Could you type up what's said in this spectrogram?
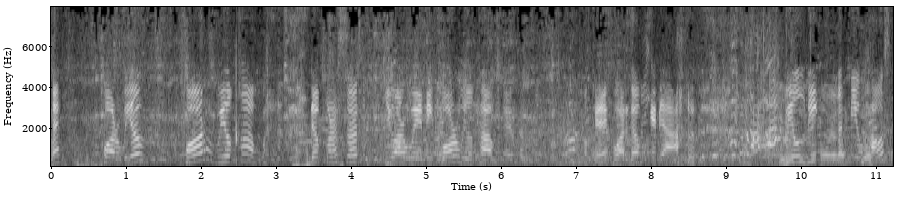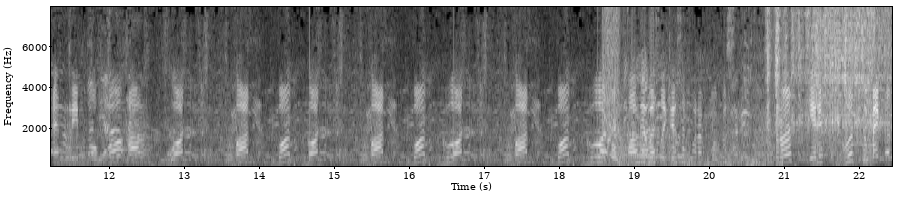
eh for will for will come. The person you are waiting for will come. Oke keluarga mungkin ya. Building a new house and removal are both but but but but but good but but good aduh maaf ya bahasa Inggrisnya kurang bagus. Terus it is good to make a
